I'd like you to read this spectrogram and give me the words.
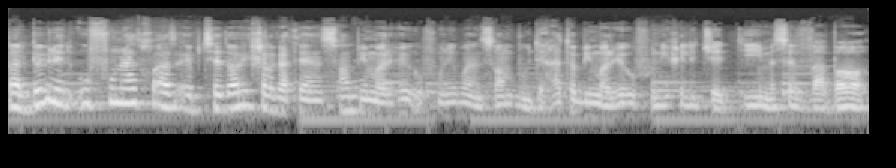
بله ببینید عفونت خب از ابتدای خلقت انسان بیماری های عفونی با انسان بوده. حتی بیماری عفونی خیلی جدی مثل وبا.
